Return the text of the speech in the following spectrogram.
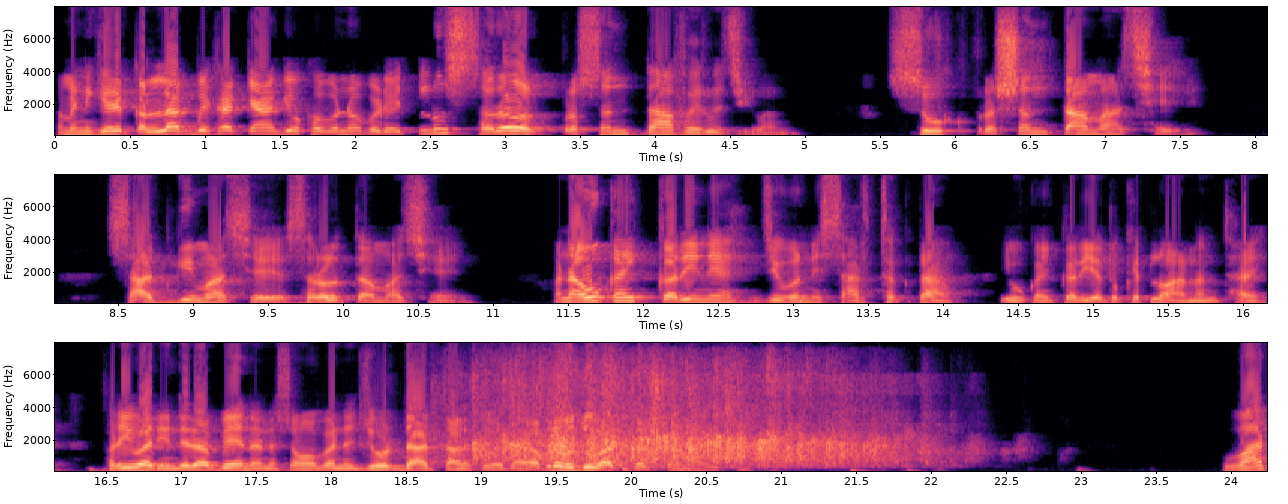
અમે એની ઘેરે કલાક બેઠા ક્યાં ગયો ખબર ન પડ્યો એટલું સરળ પ્રસન્નતા ભર્યું જીવન. સુખ પ્રસન્નતામાં છે. સાદગીમાં છે. સરળતામાં છે. અને આવું કંઈક કરીને જીવનની સાર્થકતા એવું કંઈક કરીએ તો કેટલો આનંદ થાય. ફરીવાર ઇન્દિરાબેન અને સોમાબાઈને જોરદાર તાળકી વધારે આપણે વધુ વાત કરશું નહીં. વાત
